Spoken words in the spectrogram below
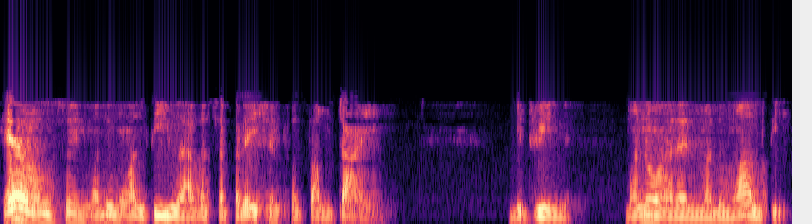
Here also in Madhumalati, you have a separation for some time between Manohar and Madhumalati.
